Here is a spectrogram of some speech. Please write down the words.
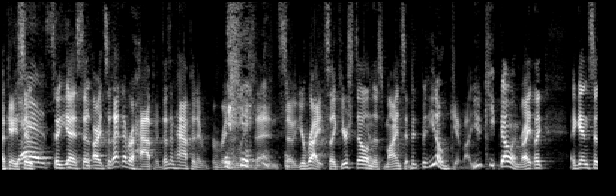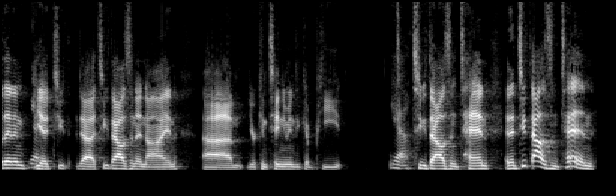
Okay, yes. so so yeah, so all right, so that never happened. Doesn't happen originally then. So you're right. It's like you're still in this mindset, but but you don't give up. You keep going, right? Like again, so then in yeah. you know two, uh, 2009, um, you're continuing to compete. Yeah. 2010, and in 2010,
